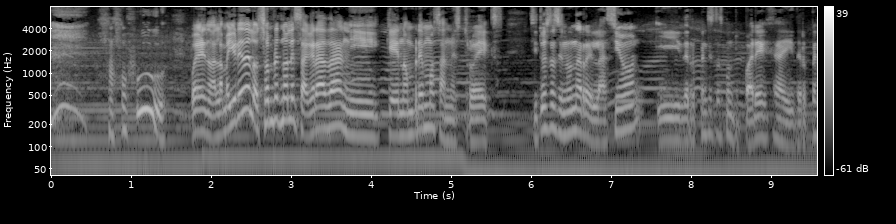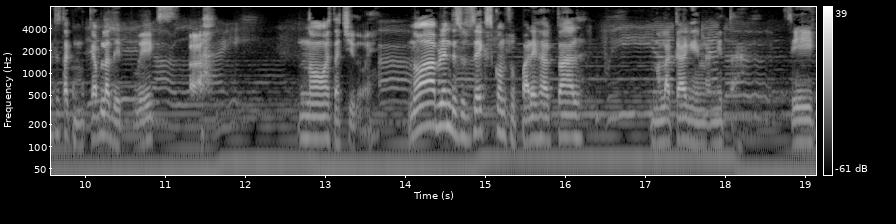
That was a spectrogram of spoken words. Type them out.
bueno, a la mayoría de los hombres no les agrada ni que nombremos a nuestro ex. Si tú estás en una relación y de repente estás con tu pareja y de repente está como que habla de tu ex, ah, no está chido, eh. No hablen de sus ex con su pareja actual. No la caguen, la neta. Si,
